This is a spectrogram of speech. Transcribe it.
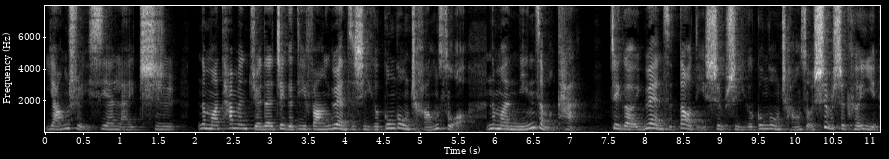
洋水仙来吃。那么他们觉得这个地方院子是一个公共场所，那么您怎么看？这个院子到底是不是一个公共场所？是不是可以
